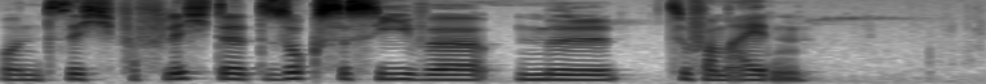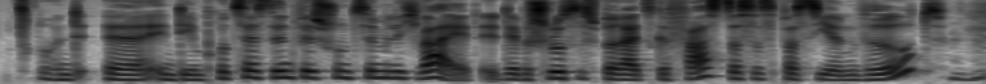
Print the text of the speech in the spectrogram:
und sich verpflichtet, sukzessive Müll zu vermeiden. Und äh, in dem Prozess sind wir schon ziemlich weit. Der Beschluss ist bereits gefasst, dass es passieren wird. Mhm.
